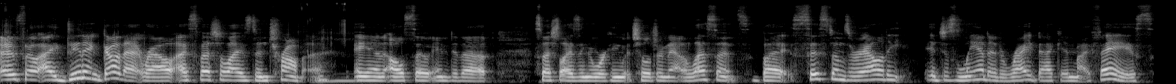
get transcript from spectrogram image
And so I didn't go that route. I specialized in trauma and also ended up specializing in working with children and adolescents. But systems reality, it just landed right back in my face.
